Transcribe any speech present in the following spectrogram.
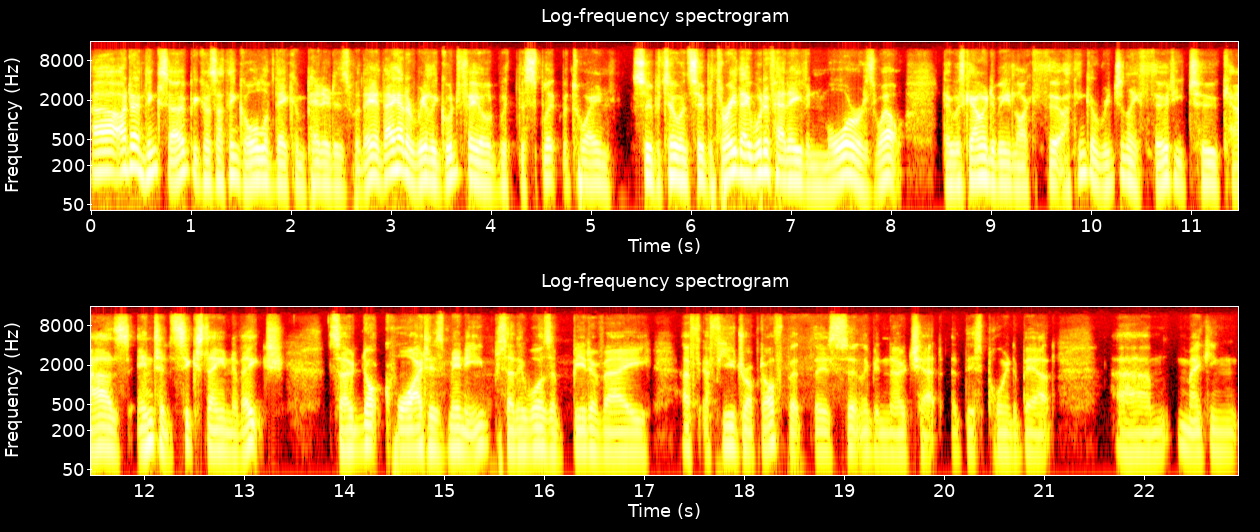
Uh, I don't think so because I think all of their competitors were there. They had a really good field with the split between Super Two and Super Three. They would have had even more as well. There was going to be like thir- I think originally 32 cars entered, 16 of each. So not quite as many. So there was a bit of a a few dropped off, but there's certainly been no chat at this point about um, making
